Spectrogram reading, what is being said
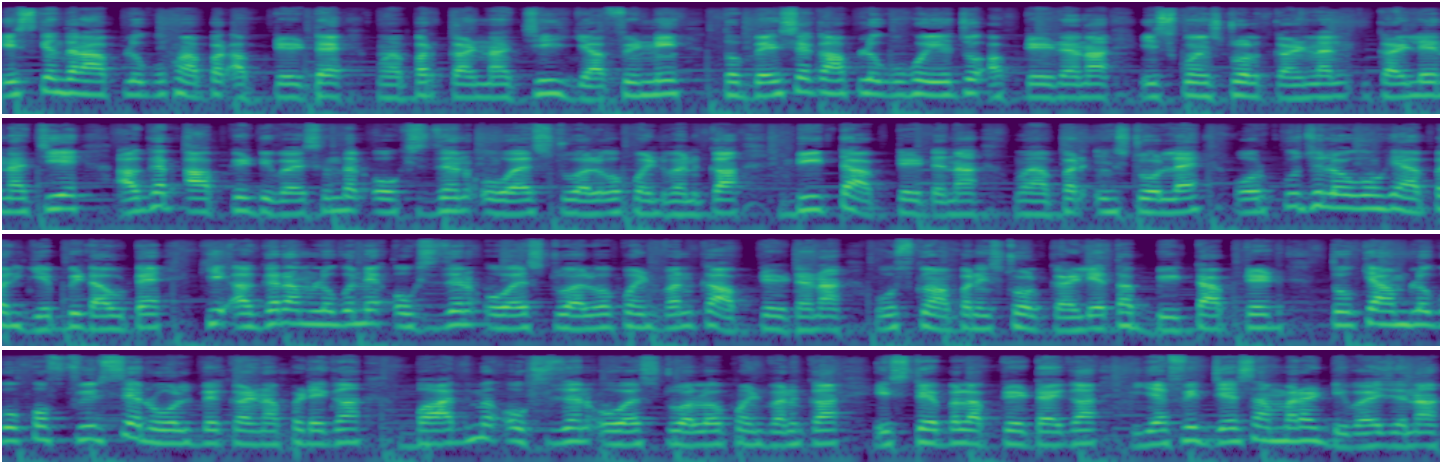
इसके अंदर आप लोगों को यहाँ पर अपडेट है, वहाँ पर करना चाहिए या फिर नहीं। तो बेशक आप लोगों को ये जो अपडेट है ना, इसको इंस्टॉल करना, कर लेना चाहिए। अगर आपके डिवाइस के अंदर Oxygen O S twelve point one का बीटा अपडेट है ना, वहाँ पर इंस्टॉल है। और कुछ लोगों के यहाँ पर यह भी डाउट है कि अगर हम लोगों ने ऑक्सीजन ओ एस 12.1 का अपडेट है ना, उसको यहाँ पर इंस्टॉल कर लिया था बीटा अपडेट तो क्या हम लोगों को फिर से रोल पे करना पड़ेगा? बाद में ऑक्सीजन ओएस 12.1 का स्टेबल अपडेट आएगा, या फिर जैसा हमारा डिवाइस है ना,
